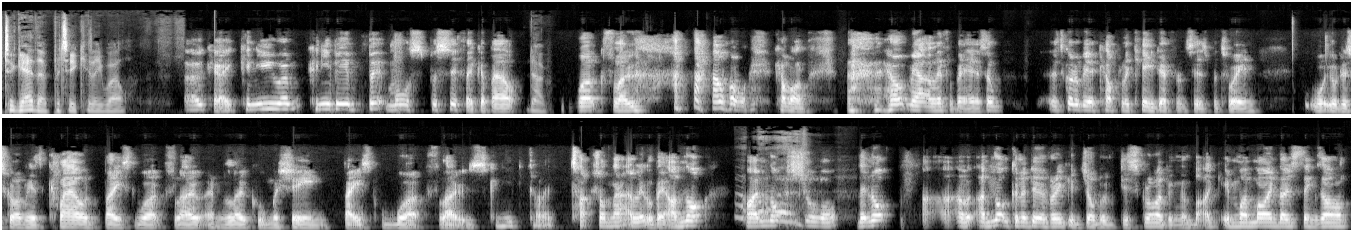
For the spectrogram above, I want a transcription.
together particularly well. Okay, can you um, can you be a bit more specific about no. workflow? Come on, help me out a little bit here. So there's got to be a couple of key differences between what you're describing as cloud-based workflow and local machine-based workflows. Can you kind of touch on that a little bit? I'm not. I'm not uh, sure. They're not. I, am not going to do a very good job of describing them, but in my mind, those things aren't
